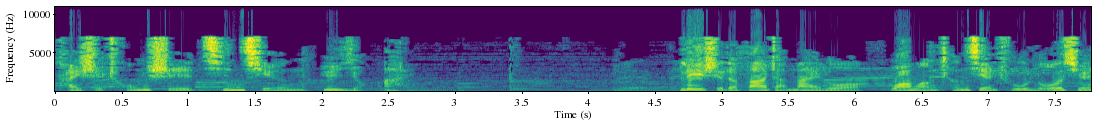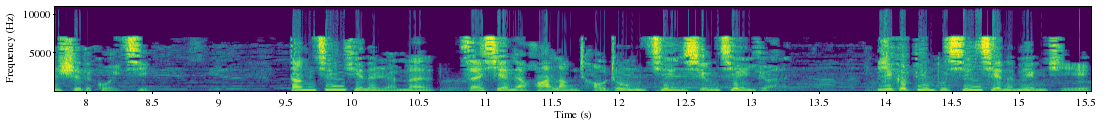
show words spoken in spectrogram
开始重拾亲情与友爱。历史的发展脉络往往呈现出螺旋式的轨迹。当今天的人们在现代化浪潮中渐行渐远，一个并不新鲜的命题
